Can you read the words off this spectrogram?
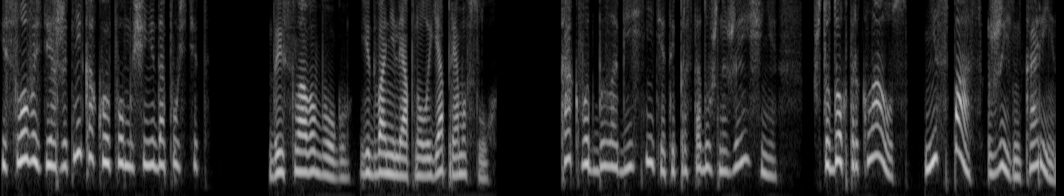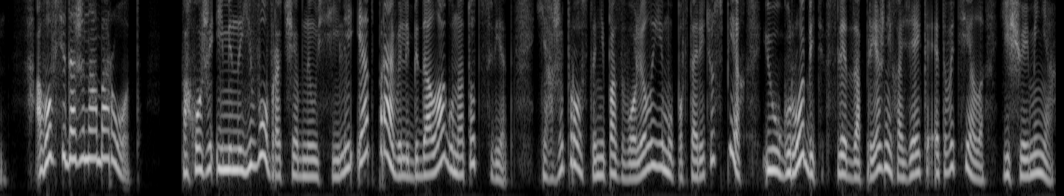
и слово сдержит, никакой помощи не допустит. Да и слава богу, едва не ляпнула я прямо вслух. Как вот было объяснить этой простодушной женщине, что доктор Клаус не спас жизнь Карин, а вовсе даже наоборот? Похоже, именно его врачебные усилия и отправили бедолагу на тот свет. Я же просто не позволила ему повторить успех и угробить вслед за прежней хозяйкой этого тела, еще и меня.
